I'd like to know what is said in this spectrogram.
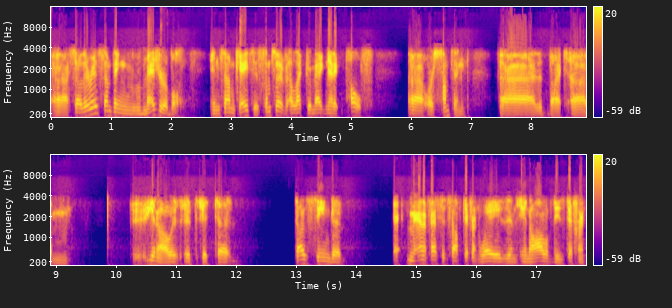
Uh, so there is something measurable in some cases, some sort of electromagnetic pulse uh, or something. Uh, but um, you know, it it, it uh, does seem to manifest itself different ways in in all of these different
